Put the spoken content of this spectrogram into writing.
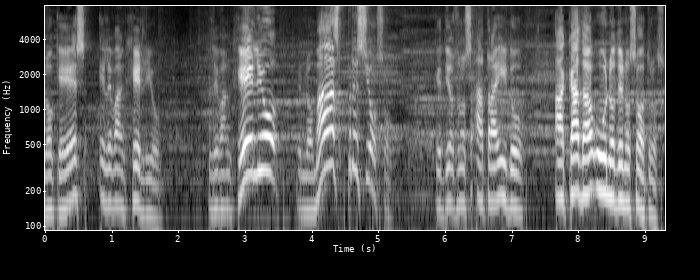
lo que es el Evangelio. El Evangelio es lo más precioso que Dios nos ha traído a cada uno de nosotros.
